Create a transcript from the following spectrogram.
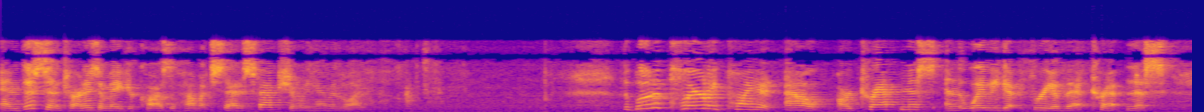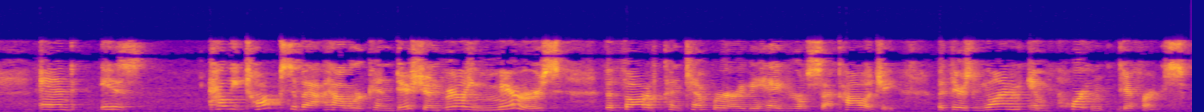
And this, in turn, is a major cause of how much satisfaction we have in life. The Buddha clearly pointed out our trappedness and the way we get free of that trappedness. And his, how he talks about how we're conditioned really mirrors the thought of contemporary behavioral psychology. But there's one important difference.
